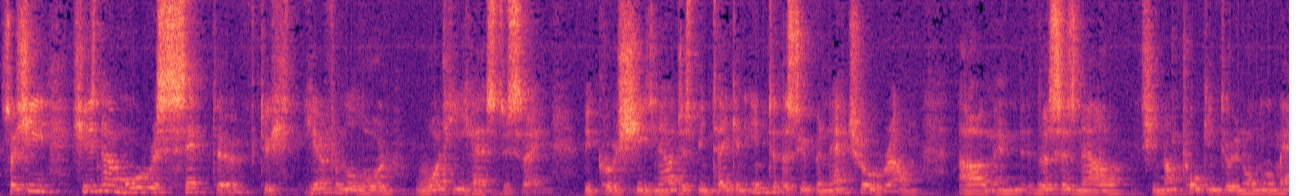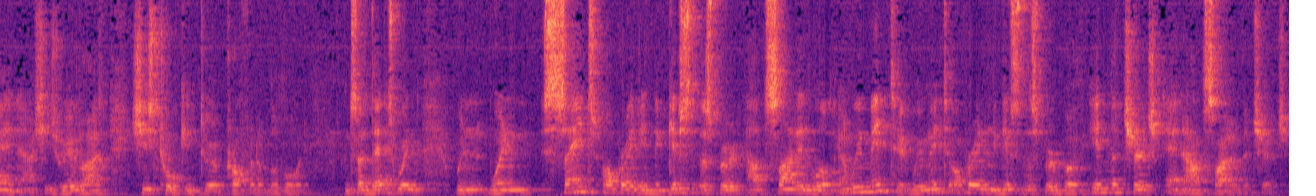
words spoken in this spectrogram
So she, she's now more receptive to hear from the Lord what he has to say because she's now just been taken into the supernatural realm. Um, and this is now, she's not talking to a normal man now. She's realized she's talking to a prophet of the Lord. And so that's when, when, when saints operate in the gifts of the Spirit outside in the world, and we're meant to, we're meant to operate in the gifts of the Spirit both in the church and outside of the church.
